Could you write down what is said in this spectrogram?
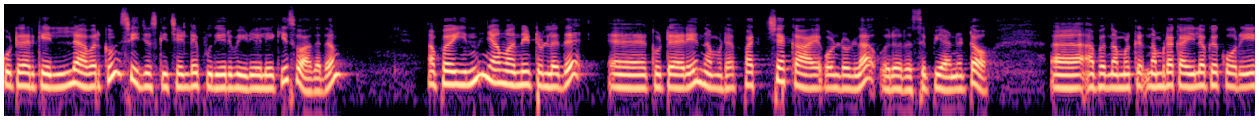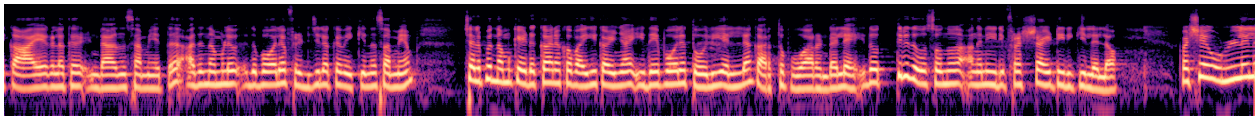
കൂട്ടുകാർക്ക് എല്ലാവർക്കും ശ്രീജോസ് കിച്ചന്റെ പുതിയൊരു വീഡിയോയിലേക്ക് സ്വാഗതം. അപ്പോൾ ഇന്ന് ഞാൻ വന്നിട്ടുള്ളത് കൂട്ടുകാരെ നമ്മുടെ പച്ചക്കായ കൊണ്ടുള്ള ഒരു റെസിപ്പിയാണ് കേട്ടോ. അപ്പോൾ നമുക്ക് നമ്മുടെ കയ്യിലൊക്കെ കുറേ കായകളൊക്കെ ഉണ്ടാകുന്ന സമയത്ത് അത് നമ്മൾ ഇതുപോലെ ഫ്രിഡ്ജിലൊക്കെ വെക്കുന്ന സമയം ചിലപ്പോൾ നമുക്ക് എടുക്കാനൊക്കെ വൈകി കഴിഞ്ഞാൽ ഇതേപോലെ തൊലിയെല്ലാം കറുത്ത് പോകാറുണ്ട് അല്ലേ? ഇത് ഒത്തിരി ദിവസമൊന്നും അങ്ങനെ ഫ്രഷ് ആയിട്ട് ഇരിക്കില്ലല്ലോ. പക്ഷേ ഉള്ളിൽ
